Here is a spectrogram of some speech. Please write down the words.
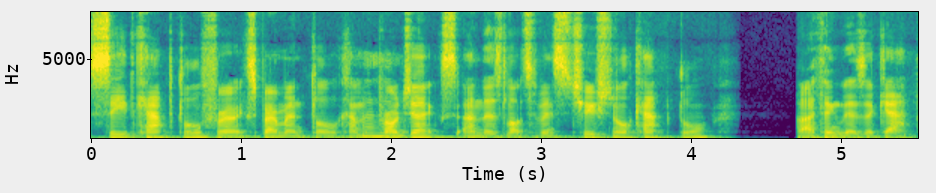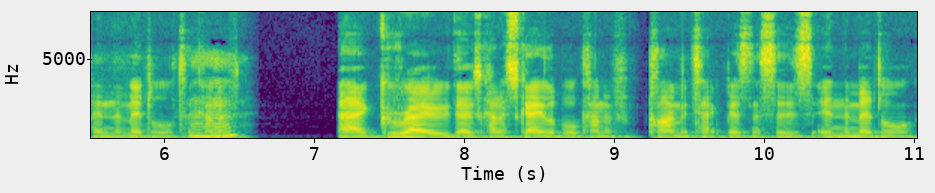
seed capital for experimental kind of mm-hmm. projects, and there's lots of institutional capital. But I think there's a gap in the middle to mm-hmm. kind of mm-hmm uh, grow those kind of scalable kind of climate tech businesses in the middle.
